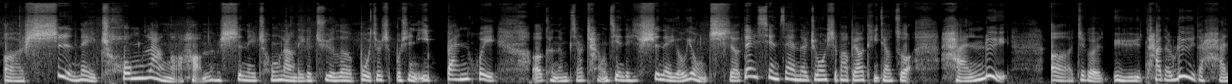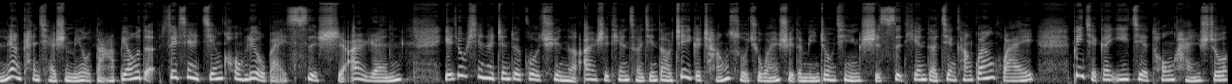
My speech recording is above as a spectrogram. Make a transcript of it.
呃，室内冲浪哦。好，那么室内冲浪的一个俱乐部，就是不是你一般会呃可能比较常见的室内游泳池。但是现在呢，《中国时报》标题叫做“含氯”，呃，这个与它的氯的含量看起来是没有达标的，所以现在监控六百四十二人，也就是现在针对过去呢二十天曾经到这个场所去玩水的民众进行十四天的健康关怀，并且跟医界通函说，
